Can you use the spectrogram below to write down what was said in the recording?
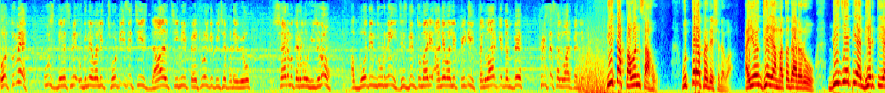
और तुम्हें उस देश में उगने वाली छोटी सी चीज दाल चीनी पेट्रोल के पीछे पड़े हुए हो शर्म कर लो हिजड़ो अब वो दिन दूर नहीं जिस दिन तुम्हारी आने वाली पीढ़ी तलवार के दम पे फिर से सलवार पहनेगी ಈತ ಪವನ್ ಸಾಹು ಉತ್ತರ ಪ್ರದೇಶದವ ಅಯೋಧ್ಯೆಯ ಮತದಾರರು ಬಿಜೆಪಿ ಅಭ್ಯರ್ಥಿಯ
